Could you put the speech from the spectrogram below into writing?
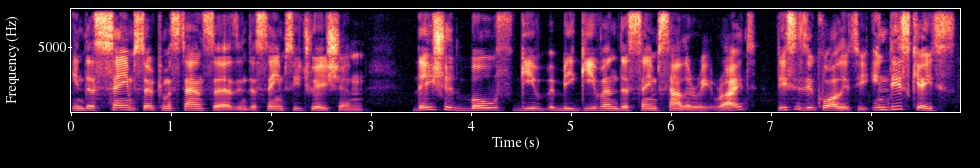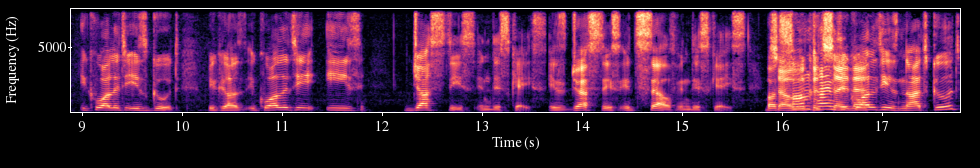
in the same circumstances in the same situation, they should both give be given the same salary, right? This is equality. In this case, equality is good because equality is justice in this case. Is justice itself in this case. But So sometimes equality is not good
